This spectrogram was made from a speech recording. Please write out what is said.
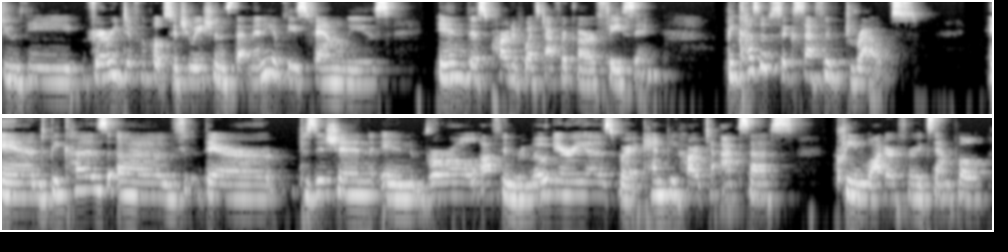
to the very difficult situations that many of these families in this part of West Africa are facing. Because of successive droughts and because of their position in rural, often remote areas where it can be hard to access clean water, for example,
